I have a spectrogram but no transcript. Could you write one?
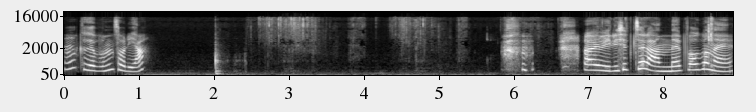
응? 그게 무슨 소리야? 아이 일이 쉽지가 않네 뻐근해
